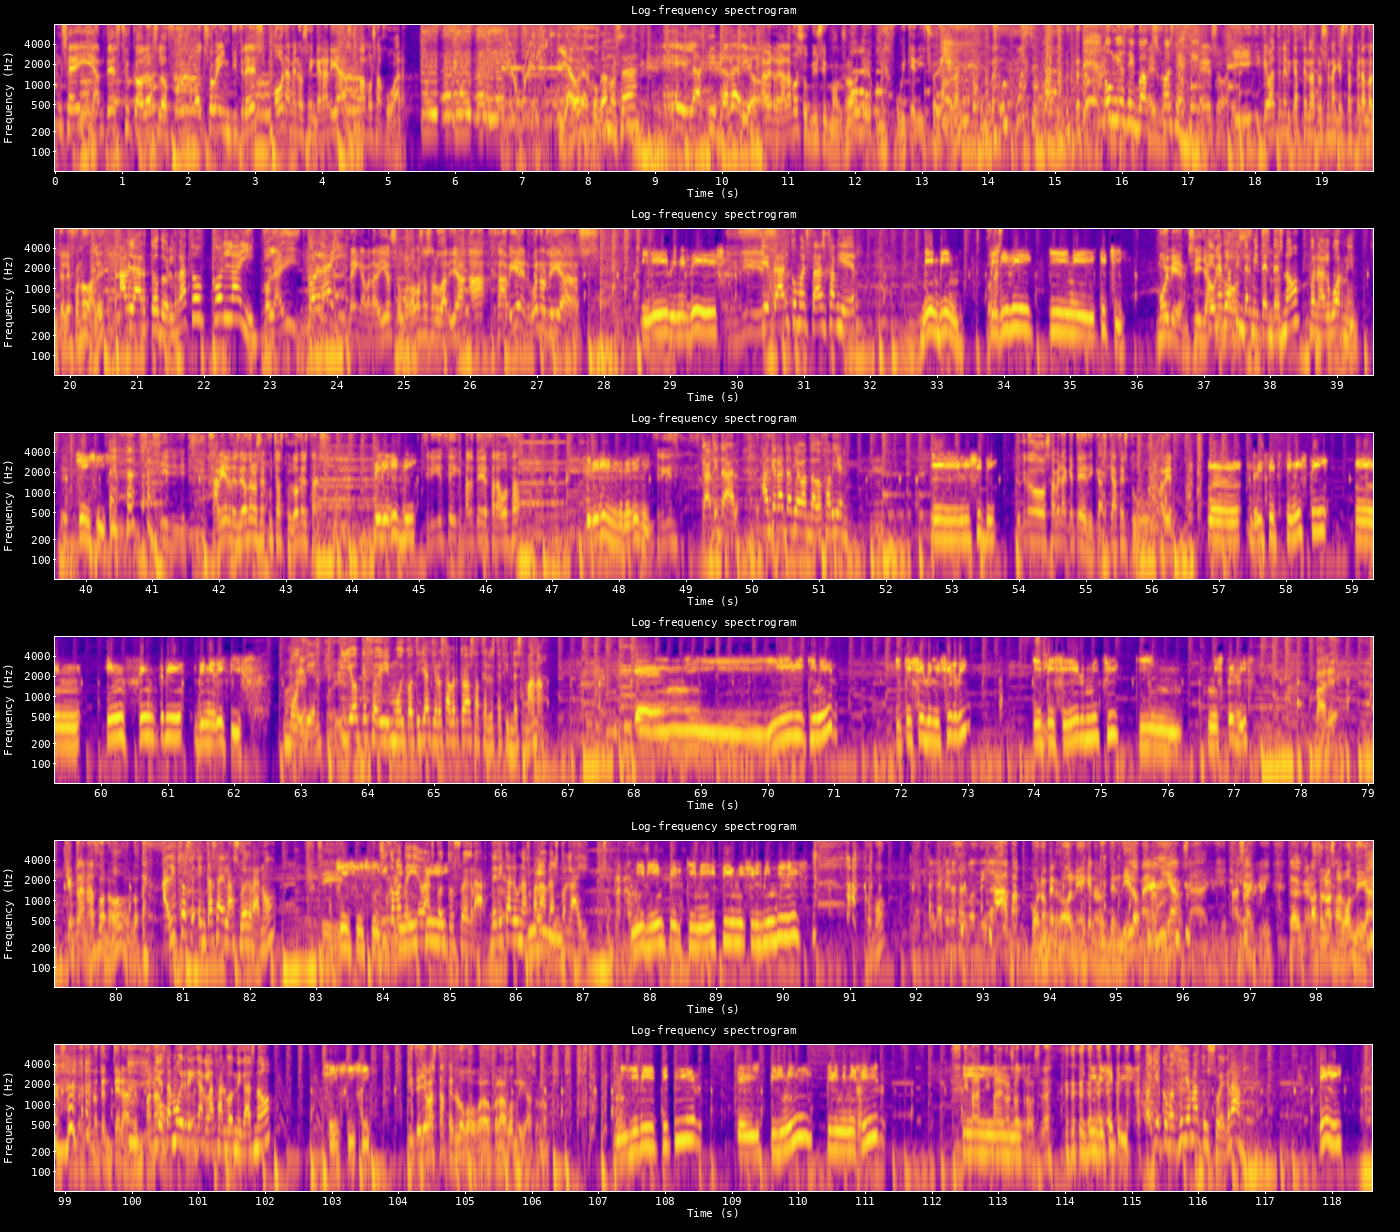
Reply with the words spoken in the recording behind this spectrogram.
Some Say, antes Two Colors, lo full 8.23, hora menos en Canarias, vamos a jugar. Y ahora jugamos a El Agitadario. A ver, regalamos un Music Box, ¿no? Eh, uy, ¿qué he dicho? ¿Y ahora? Un music box, Eso, José, sí. Eso. ¿Y, y qué va a tener que hacer la persona que está esperando al teléfono, ¿vale? Hablar todo el rato con la I. Con la I. Con la I. Venga, maravilloso. Pues vamos a saludar ya a Javier. Buenos días. Y. ¿Qué tal? ¿Cómo estás, Javier? ¿Dónde es- Piridi, Kini, Kichi. Muy bien, sí, ya Tienes oímos- los intermitentes, ¿no? Bueno, el warning. Sí. Sí, sí, sí. Sí, sí, sí. Javier, ¿desde dónde nos escuchas tú? ¿Dónde estás? Pirigisi, Ciriguici, ¿qué parte de Zaragoza? Pirigisi. Ciriguici. Capital. ¿A qué hora te has levantado, Javier? Y Lisiti, Yo quiero saber a qué te dedicas. ¿Qué haces tú, Javier? Receptionisti en Infantry Dinigisis. Muy bien. Y yo que soy muy cotilla, quiero saber qué vas a hacer este fin de semana. Y Kinir, y Kisi de Lisigri, y Pisir Michi, y mis perris. Vale. Qué planazo, ¿no? Ha dicho en casa de la suegra, ¿no? Sí. Sí, sí, sí. ¿Y cómo te llevas con tu suegra? Dedícale unas Muy palabras bien. con la I. Es un planazo. Muy bien, porque me hice unos silbíndiges. ¿Cómo? Ah, va- bueno, perdón, eh, que no lo he entendido, madre mía. O sea, ¿qué pasa aquí? Que no hacen unas albóndigas, que no te enteras, Y empanado. están muy ricas las albóndigas, ¿no? Sí, sí, sí. ¿Y te llevas tupper luego con, con albóndigas o no? Mi llevi tipir, eh, pirini, pirimimijir. Y para, y para nosotros. Y. Oye, ¿cómo se llama tu suegra? Pili.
